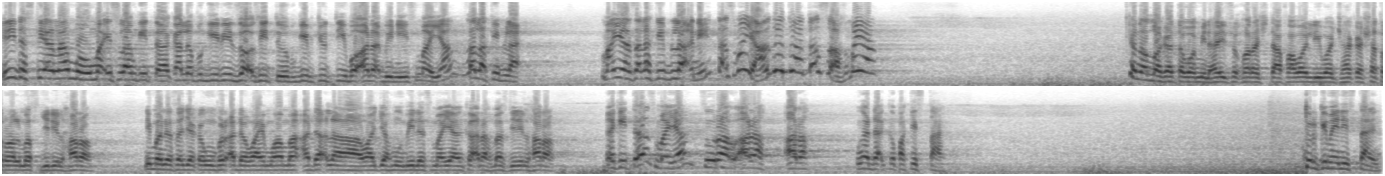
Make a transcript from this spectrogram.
ini dah sekian lama umat Islam kita kalau pergi resort situ pergi cuti bawa anak bini semayang salah kiblat mayang salah kiblat ni tak semayang tuan-tuan tak sah semayang Kan Allah kata wa min haitsu kharajta fawalli wajhaka syatrul masjidil haram. Di mana saja kamu berada wahai Muhammad, adalah wajahmu bila semayang ke arah Masjidil Haram. Dan kita semayang surau arah arah menghadap ke Pakistan. Turkmenistan.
